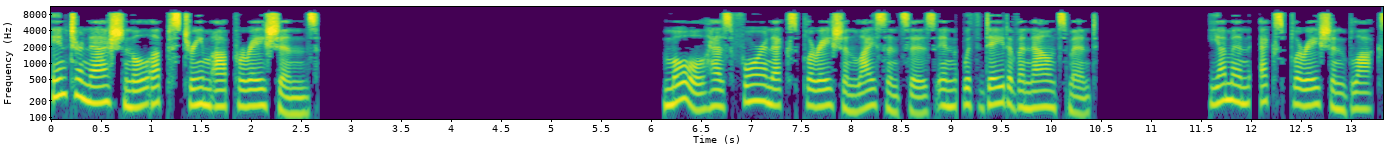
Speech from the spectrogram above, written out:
International upstream operations MOL has foreign exploration licenses in with date of announcement. Yemen exploration blocks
